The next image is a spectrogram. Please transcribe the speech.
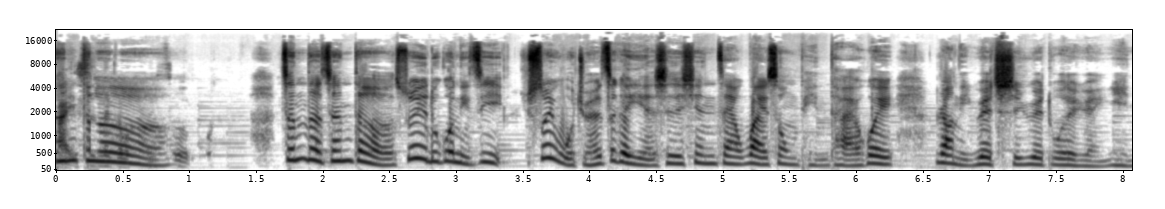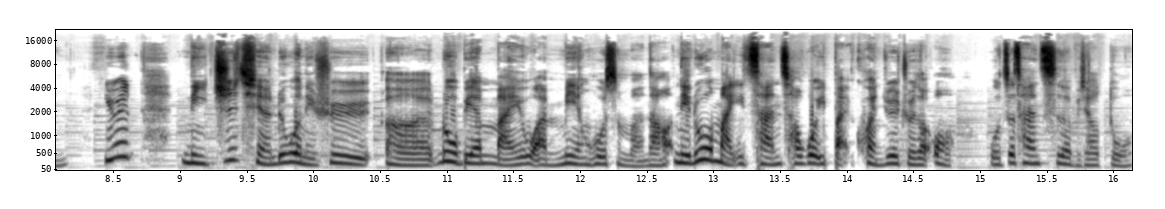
白色那个真的真的，所以如果你自己，所以我觉得这个也是现在外送平台会让你越吃越多的原因。因为你之前如果你去呃路边买一碗面或什么，然后你如果买一餐超过一百块，你就会觉得哦。我这餐吃的比较多，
